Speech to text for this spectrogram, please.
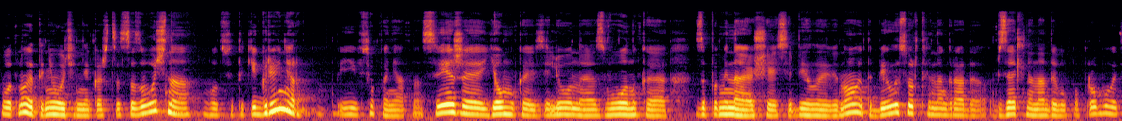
Вот, но это не очень, мне кажется, созвучно. Вот все-таки грюнер, и все понятно. Свежее, емкое, зеленое, звонкое, запоминающееся белое вино. Это белый сорт винограда. Обязательно надо его попробовать.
